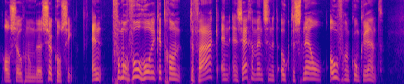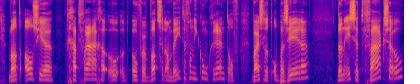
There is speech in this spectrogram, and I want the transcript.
als zogenoemde sukkels zien. En voor mijn gevoel hoor ik het gewoon te vaak en, en zeggen mensen het ook te snel over een concurrent. Want als je gaat vragen over wat ze dan weten van die concurrent of waar ze dat op baseren, dan is het vaak zo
